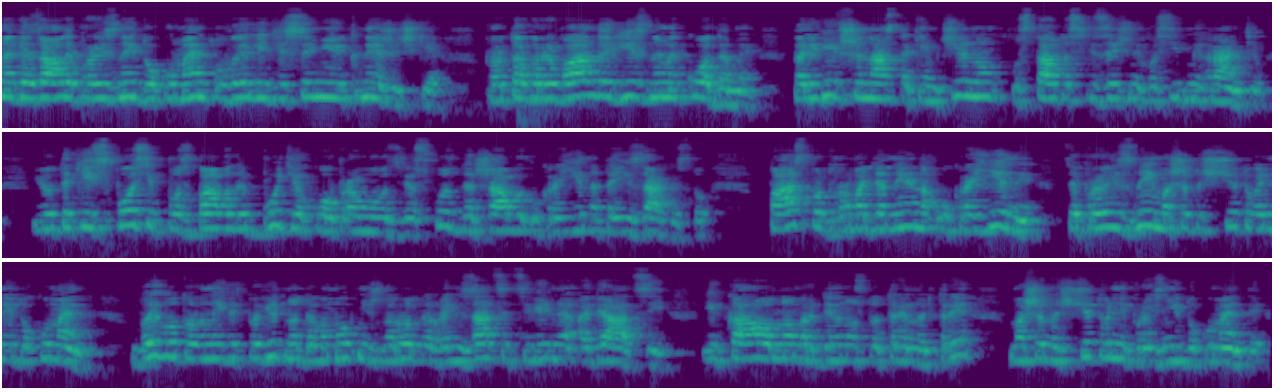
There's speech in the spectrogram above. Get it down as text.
нав'язали проїзний документ у вигляді синьої книжечки, протаварували різними кодами, перевівши нас таким чином у статус фізичних осіб мігрантів, і у такий спосіб позбавили будь-якого правового зв'язку з державою Україна та її захисту. Паспорт громадянина України. Це проїзний машиносчитувальний документ, виготовлений відповідно до вимог Міжнародної організації цивільної авіації ІКАО номер 9303 машиносчитувальні проїзні документи,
